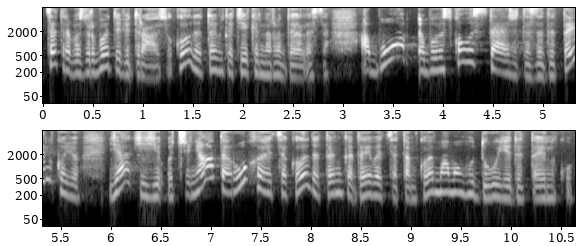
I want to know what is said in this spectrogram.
це треба зробити відразу, коли дитинка тільки народилася. Або обов'язково стежити за дитинкою, як її оченята рухаються, коли дитинка дивиться, там, коли мама годує дитинку,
